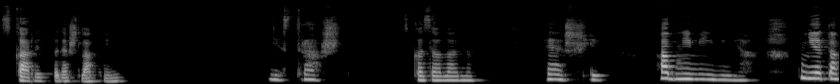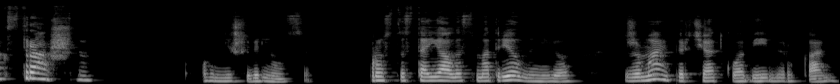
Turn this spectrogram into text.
Скарлетт подошла к нему. «Не страшно», — сказала она. «Эшли, обними меня, мне так страшно». Он не шевельнулся, просто стоял и смотрел на нее, сжимая перчатку обеими руками.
